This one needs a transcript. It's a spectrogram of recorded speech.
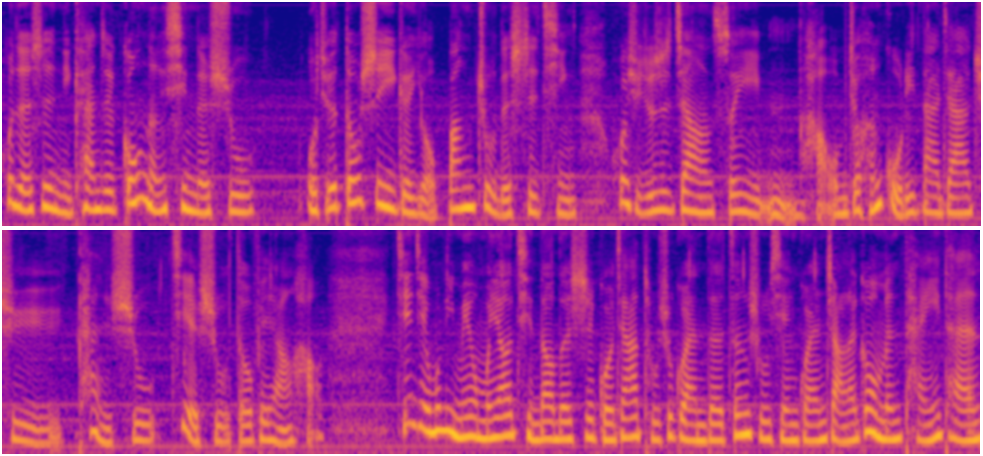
或者是你看这功能性的书，我觉得都是一个有帮助的事情。或许就是这样，所以嗯，好，我们就很鼓励大家去看书、借书都非常好。今天节目里面，我们邀请到的是国家图书馆的曾淑贤馆长来跟我们谈一谈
